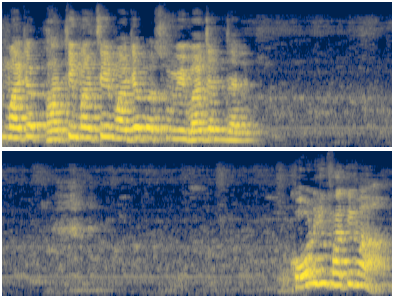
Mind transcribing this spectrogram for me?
माझ्या फातिमाचे माझ्यापासून विभाजन झाले. कोण ही फातिमा?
